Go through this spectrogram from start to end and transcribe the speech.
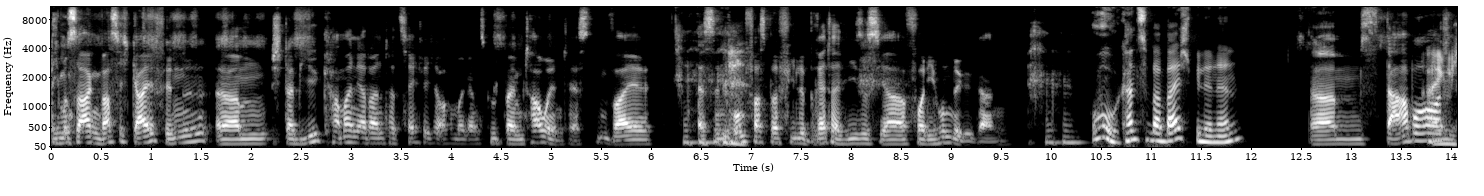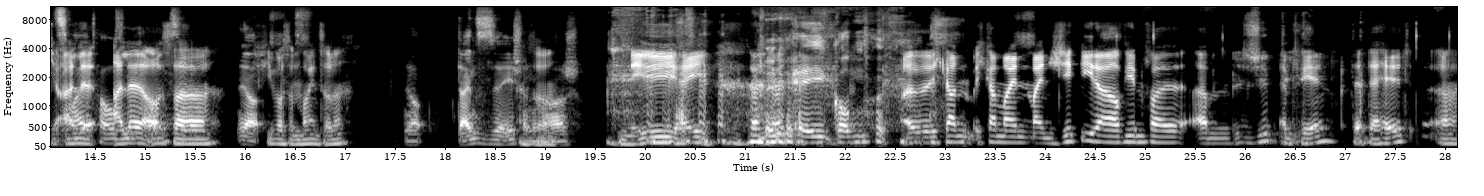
ich muss sagen, was ich geil finde, ähm, stabil kann man ja dann tatsächlich auch immer ganz gut beim Tauen testen, weil es sind unfassbar viele Bretter dieses Jahr vor die Hunde gegangen. Oh, kannst du ein paar Beispiele nennen? Ähm, Starboard Eigentlich alle, 2019. alle außer Ja, Fivers und Mainz, oder? ja. Deins ist ja eh schon im Also. Arsch. Nee, hey. hey, komm. Also ich kann, ich kann meinen mein Jippi da auf jeden Fall ähm, empfehlen. Der, der hält. Äh,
